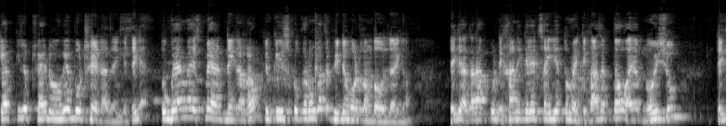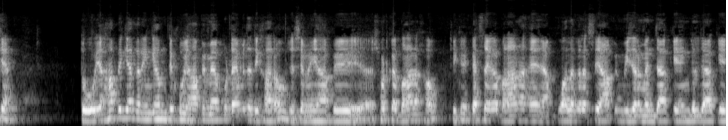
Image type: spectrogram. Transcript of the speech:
कैप की जो थ्रेड होंगे, वो थ्रेड आ जाएँगे। ठीक है? तो वह मैं इसमें ऐड नहीं कर रहा हूँ, क्योंकि इसको करूँगा तो वीडियो बहुत लंबा हो जाएगा। ठीक है? अगर आपको दिखाने के लिए चाहिए तो मैं दिखा सकता हूँ। आई हैव नो इशू ठीक है? तो यहाँ पे क्या करेंगे हम? देखो, यहाँ पे मैं आपको डायमीटर दिखा रहा हूँ। जैसे मैं यहाँ पे शॉर्टकट बना रखा हूँ, ठीक है? कैसे अगर बनाना है, आपको अलग अलग से यहाँ पे मेज़रमेंट जाके एंगल जाके,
